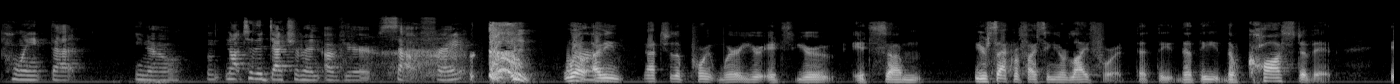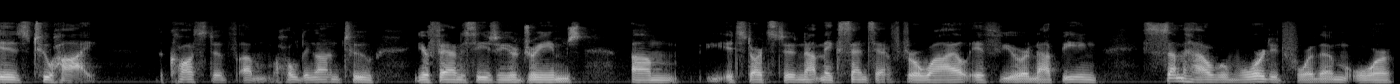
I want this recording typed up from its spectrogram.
point that you know, not to the detriment of yourself, right? well, um, I mean, not to the point where you're it's you're it's um you're sacrificing your life for it. That the that the the cost of it is too high. The cost of um, holding on to your fantasies or your dreams, um, it starts to not make sense after a while if you're not being somehow rewarded for them or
